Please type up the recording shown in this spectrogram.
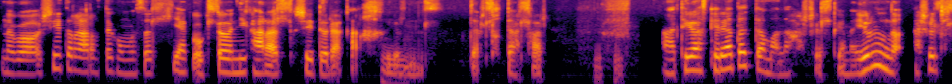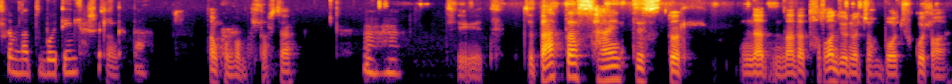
нөгөө шийдвэр гаргадаг хүмүүс бол яг өглөө нэг хараад шийдвэрээ гаргах ер нь л зорилготой болохоор. Аа тэгээ бас периодотой манайх ашигладаг юм аа. Ер нь ашиглаж болох юмнууд бүгдийг л ашигладаг та. Том компани болохоор цаа. Аа. Тэгээд за data scientist бол надад толгойд ер нь жоохон бууж өгөхгүй л байгаа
